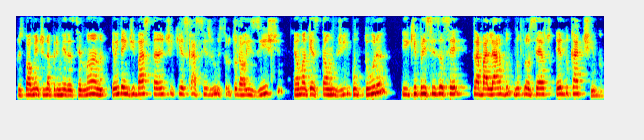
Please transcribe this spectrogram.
principalmente na primeira semana, eu entendi bastante que esse racismo estrutural existe, é uma questão de cultura e que precisa ser trabalhado no processo educativo.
